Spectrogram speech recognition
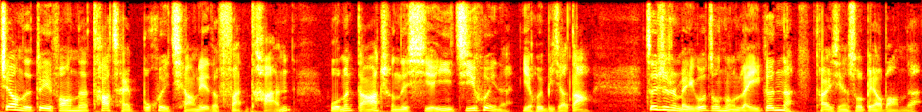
这样的对方呢，他才不会强烈的反弹，我们达成的协议机会呢也会比较大。这就是美国总统雷根呢，他以前所标榜的。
